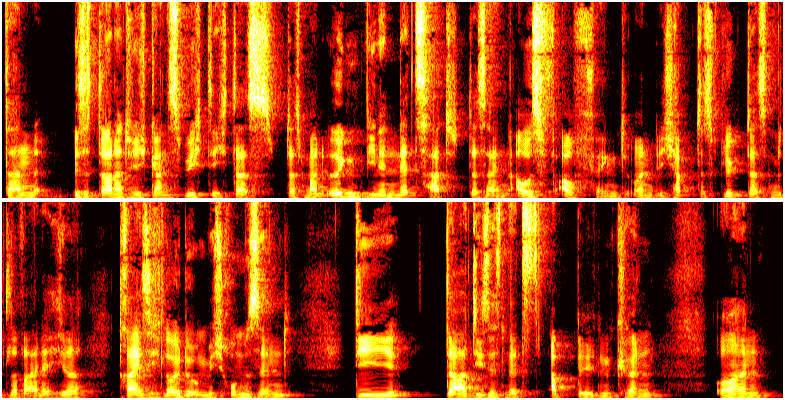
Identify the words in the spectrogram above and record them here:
dann ist es da natürlich ganz wichtig, dass, dass man irgendwie ein Netz hat, das einen aus, auffängt. Und ich habe das Glück, dass mittlerweile hier 30 Leute um mich rum sind, die da dieses Netz abbilden können. Und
